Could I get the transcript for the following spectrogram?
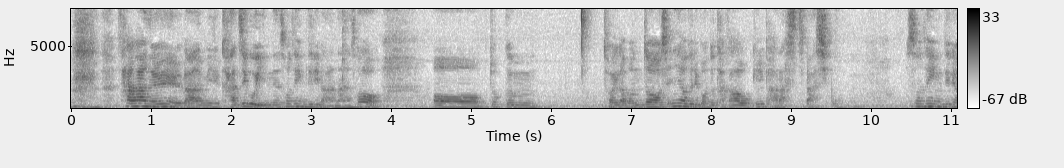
사랑을 마음이 가지고 있는 선생님들이 많아서 어 조금 저희가 먼저 시니어들이 먼저 다가오길 바라시지 마시고 선생님들이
